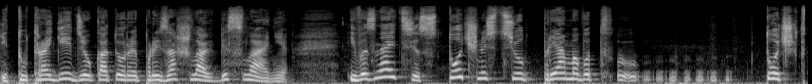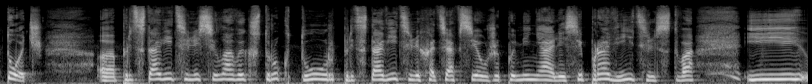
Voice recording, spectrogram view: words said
и ту трагедию, которая произошла в Беслане. И вы знаете, с точностью прямо вот э, точь в точь Э, представители силовых структур, представители, хотя все уже поменялись, и правительства, и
